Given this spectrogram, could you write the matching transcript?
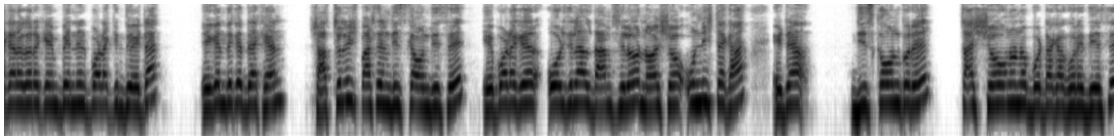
এগারো এগারো ক্যাম্পেইনের প্রোডাক্ট কিন্তু এটা। এখান থেকে দেখেন সাতচল্লিশ পার্সেন্ট ডিসকাউন্ট দিছে। এই প্রোডাক্টের অরিজিনাল দাম ছিল নয়শো উনিশ টাকা। এটা ডিসকাউন্ট করে চারশো উননব্বই টাকা করে দিয়েছে।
